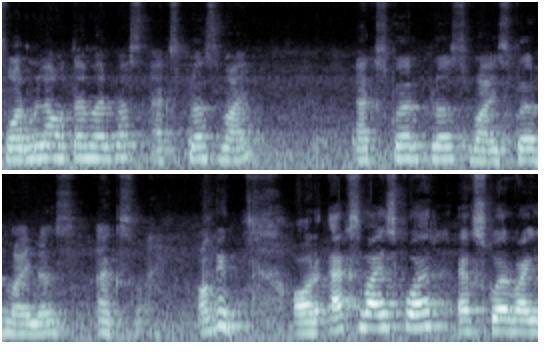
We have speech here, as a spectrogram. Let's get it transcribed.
फॉर्मूला होता है हमारे पास x plus y x square plus y square minus x y okay और x y square x square y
